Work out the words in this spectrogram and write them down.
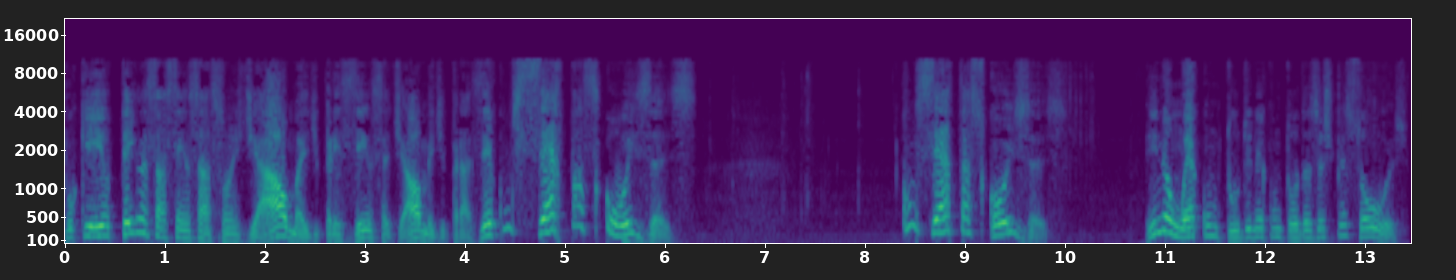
Porque eu tenho essas sensações de alma e de presença de alma e de prazer com certas coisas. Com certas coisas. E não é com tudo nem com todas as pessoas.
